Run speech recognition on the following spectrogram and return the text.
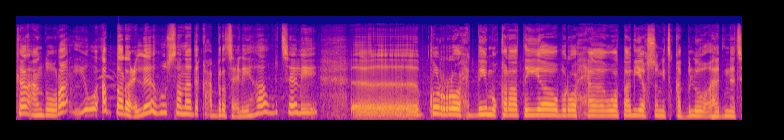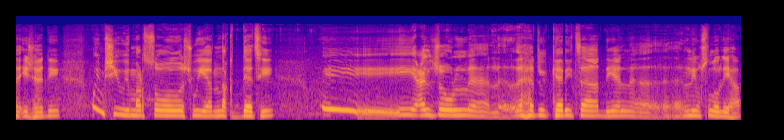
كان عنده رأي وعبر عليه والصناديق عبرت عليها وبالتالي آه، بكل روح ديمقراطيه وبروح وطنية خصهم يتقبلوا هذه النتائج هذه ويمشيوا يمارسوا شوية النقد الذاتي ويعالجوا هذه الكارثة ديال اللي وصلوا لها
